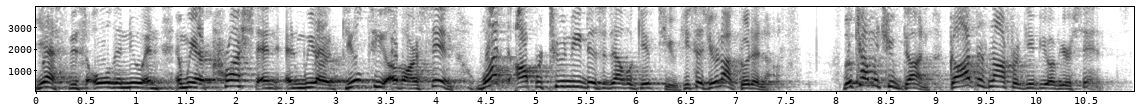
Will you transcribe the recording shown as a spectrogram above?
yes, this old and new, and, and we are crushed and, and we are guilty of our sin, what opportunity does the devil give to you? He says, You're not good enough. Look how much you've done. God does not forgive you of your sins.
